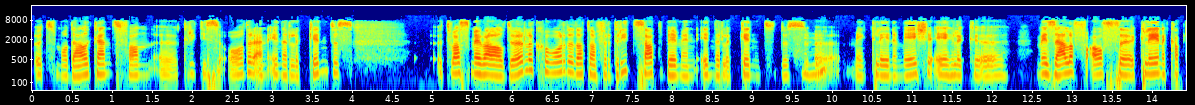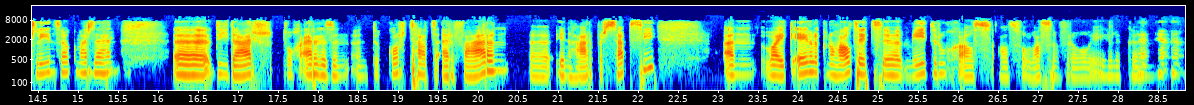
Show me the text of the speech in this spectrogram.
het model kent van uh, kritische ouder en innerlijk kind. Dus het was mij wel al duidelijk geworden dat dat verdriet zat bij mijn innerlijk kind. Dus mm -hmm. uh, mijn kleine meisje, eigenlijk uh, mijzelf als kleine Kathleen zou ik maar zeggen, die daar toch ergens een, een tekort had ervaren in haar perceptie. En wat ik eigenlijk nog altijd uh, meedroeg als, als volwassen vrouw eigenlijk. Uh. Ja, ja, ja.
